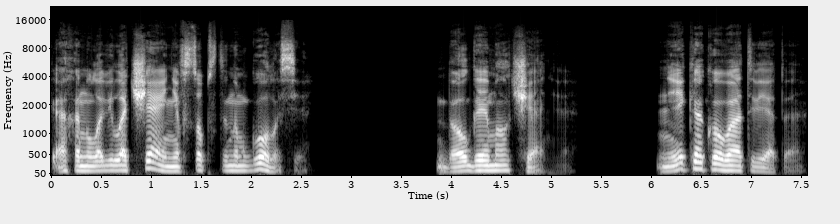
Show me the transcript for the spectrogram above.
Кахан уловил отчаяние в собственном голосе. Долгое молчание. Никакого ответа.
